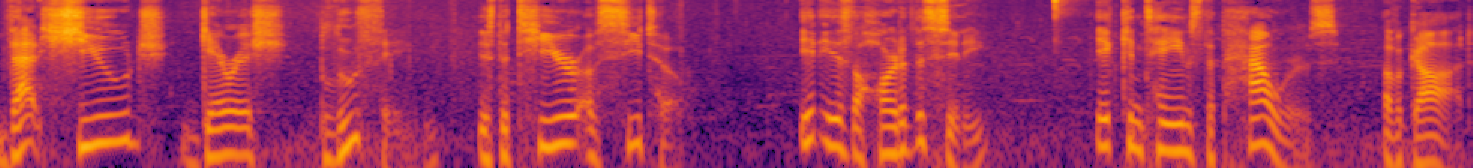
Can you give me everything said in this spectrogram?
That huge, garish blue thing is the Tear of Sito. It is the heart of the city. It contains the powers of a god.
